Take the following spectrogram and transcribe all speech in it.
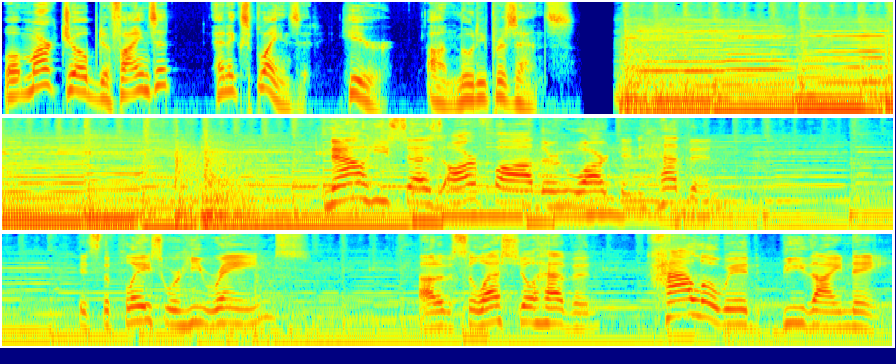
Well, Mark Jobe defines it and explains it here on Moody Presents. Now he says, Our Father who art in heaven. It's the place where he reigns out of celestial heaven hallowed be thy name.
